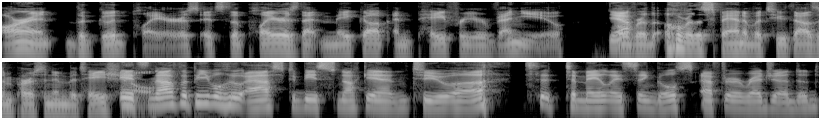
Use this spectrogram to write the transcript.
aren't the good players. It's the players that make up and pay for your venue yeah. over the over the span of a two thousand person invitation. It's not the people who asked to be snuck in to uh to, to melee singles after a reg ended.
